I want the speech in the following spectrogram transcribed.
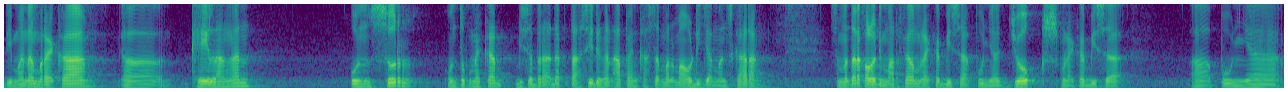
di mana mereka uh, kehilangan unsur untuk mereka bisa beradaptasi dengan apa yang customer mau di zaman sekarang. Sementara kalau di Marvel mereka bisa punya jokes, mereka bisa uh, punya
